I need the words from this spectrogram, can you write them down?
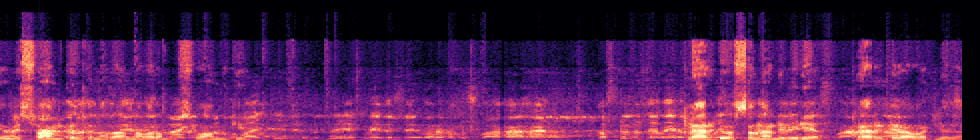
ఏమండి స్వామికి వెళ్తున్నారా? అన్నవరం స్వామికి. క్లారిటీ వస్తుందండి వీడియో. క్లారిటీ రావట్లేదా?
